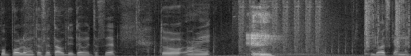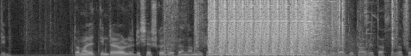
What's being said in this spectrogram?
খুব প্রবলেম হইতেছে, তাও দিতে হইতেছে। তো আমি বয়স কেমনে দিম? তো আমার এই তিনটার অলরেডি শেষ করে দিয়েছেন আমি এখানে দিতে হবে, তাছাড়া তো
